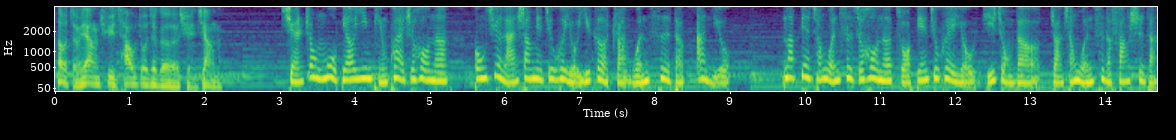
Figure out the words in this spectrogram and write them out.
那么怎么样去操作这个选项呢？选中目标音频块之后呢，工具栏上面就会有一个转文字的按钮。那变成文字之后呢，左边就会有几种的转成文字的方式的。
